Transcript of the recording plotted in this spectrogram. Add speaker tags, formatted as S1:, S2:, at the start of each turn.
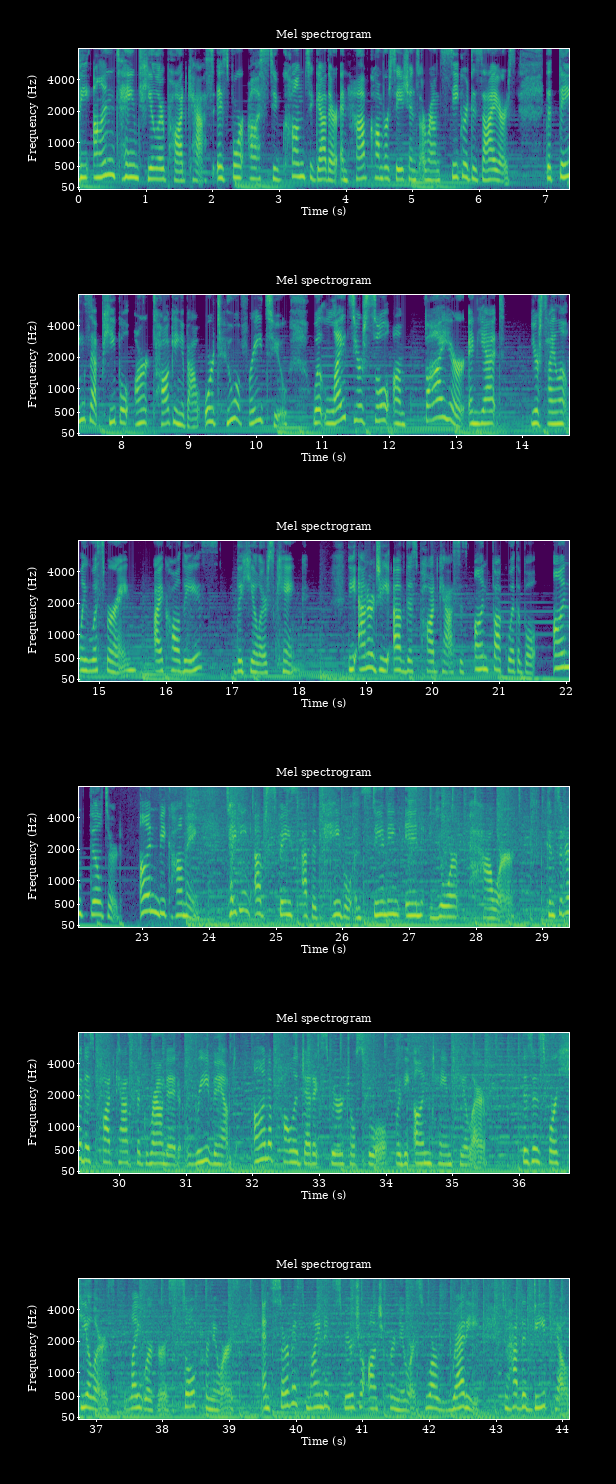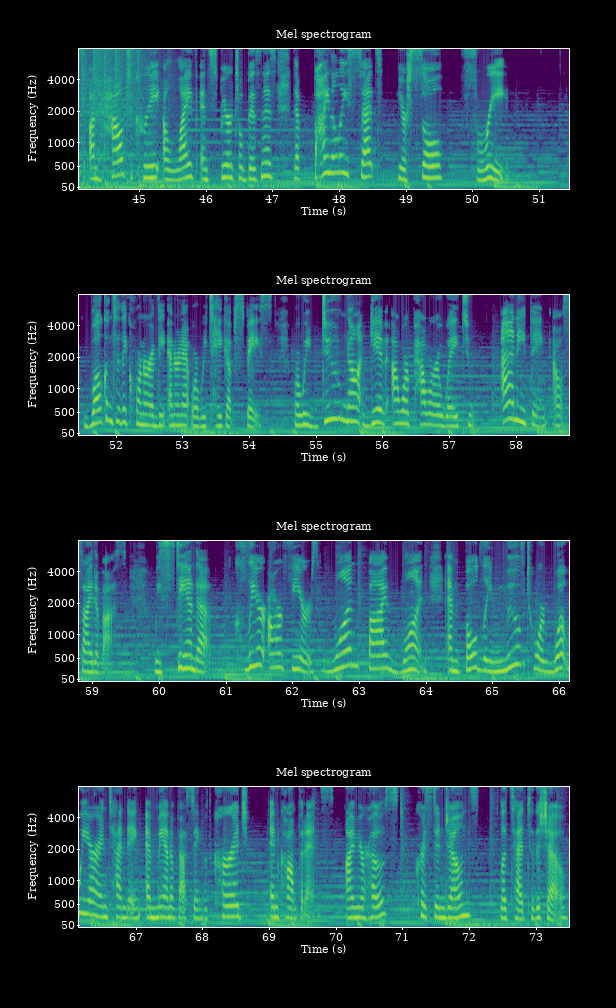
S1: The Untamed Healer podcast is for us to come together and have conversations around secret desires, the things that people aren't talking about or too afraid to, what lights your soul on fire and yet you're silently whispering. I call these the healer's kink. The energy of this podcast is unfuckwithable, unfiltered, unbecoming, taking up space at the table and standing in your power. Consider this podcast the grounded, revamped, unapologetic spiritual school for the untamed healer. This is for healers, lightworkers, soulpreneurs, and service minded spiritual entrepreneurs who are ready to have the details on how to create a life and spiritual business that finally sets your soul free. Welcome to the corner of the internet where we take up space, where we do not give our power away to anything outside of us. We stand up, clear our fears one by one, and boldly move toward what we are intending and manifesting with courage and confidence. I'm your host, Kristen Jones. Let's head to the show.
